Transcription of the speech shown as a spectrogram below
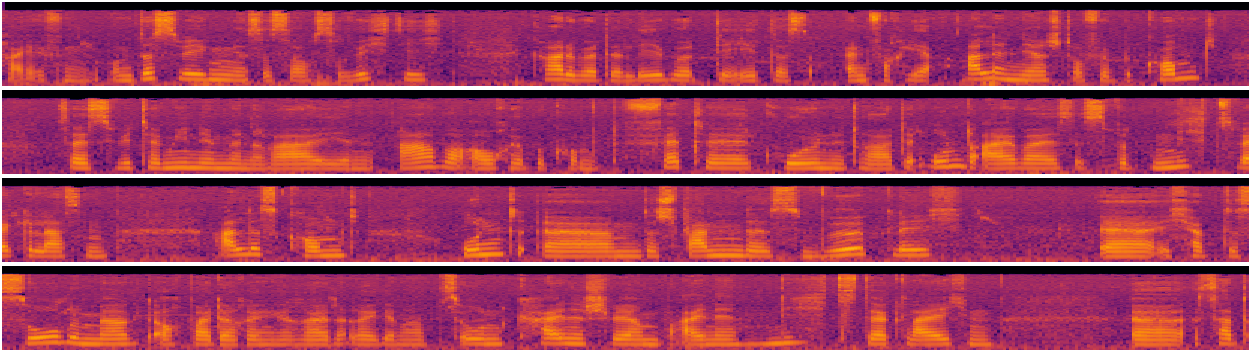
greifen. Und deswegen ist es auch so wichtig, gerade bei der Leberdiät, dass einfach ihr alle Nährstoffe bekommt, das heißt Vitamine, Mineralien, aber auch ihr bekommt Fette, Kohlenhydrate und Eiweiß. Es wird nichts weggelassen, alles kommt. Und ähm, das Spannende ist wirklich, äh, ich habe das so bemerkt, auch bei der Re Regeneration, keine schweren Beine, nichts dergleichen. Äh, es hat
